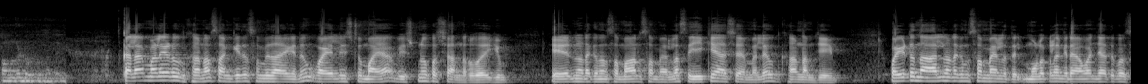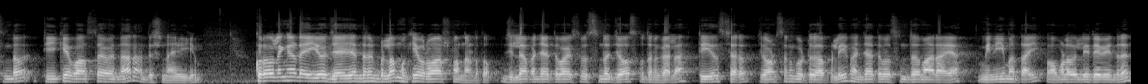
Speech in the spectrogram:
പങ്കെടുക്കുന്നത്. കലാമേളയുടെ ഉദ്ഘാടനം സംഗീത സംവിധായകനും വയലിനിസ്റ്റുമായ വിഷ്ണു പ്രശാന്ത് നിർവഹിക്കും. ഏഴ് നടക്കുന്ന സമാന സമ്മേളനം C K Asha M L A ഉദ്ഘാടനം ചെയ്യും. വൈകിട്ട് നാലിന് നടക്കുന്ന സമ്മേളനത്തിൽ Mulakkulam grama panchayat president T K Vasudevan Nair അധ്യക്ഷനായിരിക്കും. കുറവലങ്ങാട് എ ഒ ജയചന്ദ്രൻ പിള്ള മുഖ്യ പ്രഭാഷണം നടത്തും. ജില്ലാ panchayat vice president Jose Puthenkala T S Sarath Johnson Kottukappally panchayat പ്രസിഡന്റുമാരായ മിനി മത്തായി കോമളവല്ലി രവീന്ദ്രൻ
